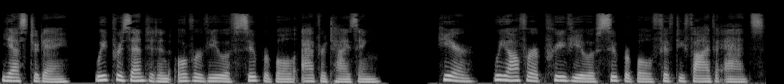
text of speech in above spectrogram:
Yesterday, we presented an overview of Super Bowl advertising. Here, we offer a preview of Super Bowl 55 ads.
